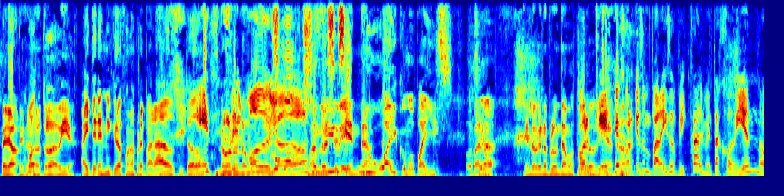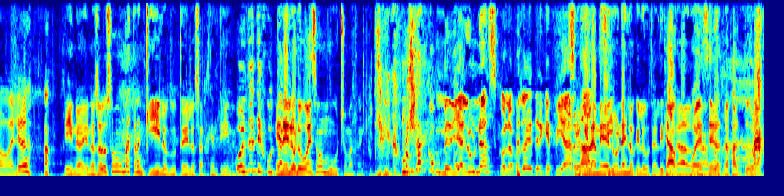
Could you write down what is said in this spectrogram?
Pero, Pero vos- no todavía. ahí tenés micrófonos preparados y todo. Este No, es no, el no, módulo cuando- 2. Cuando él se sobrevive sienta- Uruguay como país. O Cuando- sea, es lo que nos preguntamos todos ¿Por los qué? días. ¿tá? Porque es un paraíso fiscal. ¿Me estás jodiendo, boludo? Y, no- y nosotros somos más tranquilos que ustedes los argentinos. vos entonces te juntás En el con- Uruguay somos mucho más tranquilos. te juntás con medialunas, con la persona que tenés que espiar. Si es No, que la media sí. luna es lo que le gusta al Claro, diputado. puede ¿no? ser otra factura.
